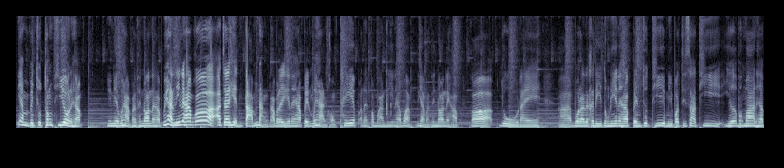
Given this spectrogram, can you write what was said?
เนี่ยมันเป็นจุดท่องเที่ยวนะครับนี่เนี่ยวิหารพาเทนอนนะครับวิหารนี้นะครับก็อาจจะเห็นตามหนังตามอะไรอย่างเงี้ยนะครับเป็นวิหารของเทพอะไรประมาณนี้นะครับว่าวิหารพาเทนอนนะครับก็อยู่ในอ่า โบราณคดีตรงนี้นะครับ เป็นจุดที่มีประวัติศาสตร์ที่เยอะมากๆนะครับ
